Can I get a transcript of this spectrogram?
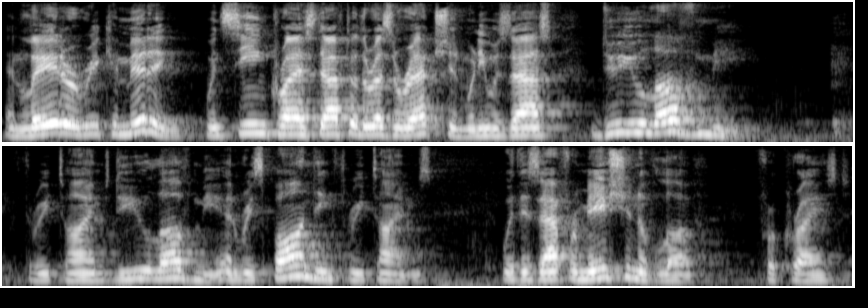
And later recommitting when seeing Christ after the resurrection, when he was asked, Do you love me? Three times, Do you love me? and responding three times with his affirmation of love for Christ.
